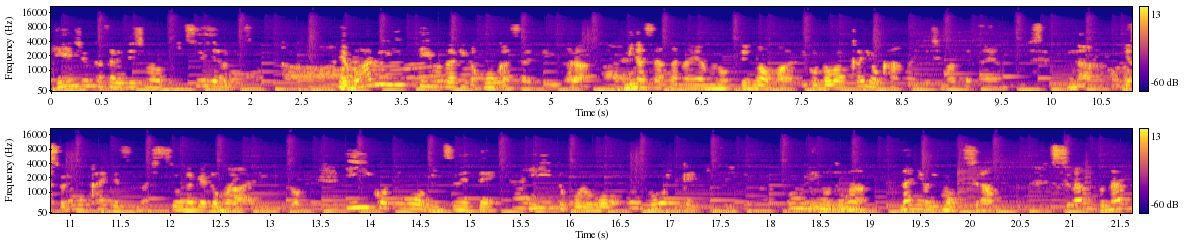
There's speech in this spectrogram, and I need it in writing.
平準化されてしまうと普通になるんですよ。で、悪いっていうことだけがフォーカスされているから、はい。皆さんが悩むのっていうのは悪いことばっかりを考えてしまって悩んでるんですよ。なるほどいや、。それも解決するのは必要だけど、毎回言うけど、いいことを見つめて、はい。いいところをもう一回気づいていくうんっていうことが、何よりもスランプ。スランプ何、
